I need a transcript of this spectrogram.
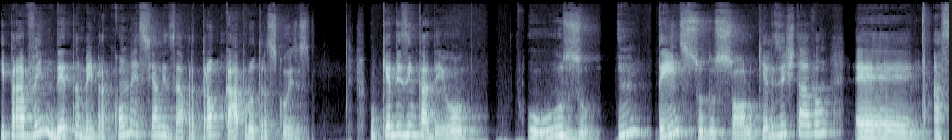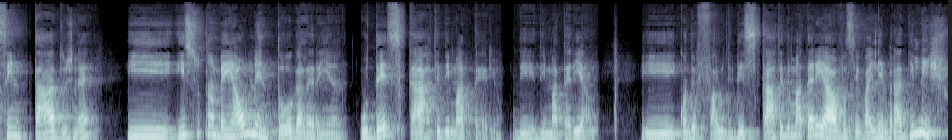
e para vender também, para comercializar, para trocar por outras coisas. O que desencadeou o uso intenso do solo que eles estavam é, assentados, né? E isso também aumentou, galerinha, o descarte de matéria, de, de material. E quando eu falo de descarte de material, você vai lembrar de lixo.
